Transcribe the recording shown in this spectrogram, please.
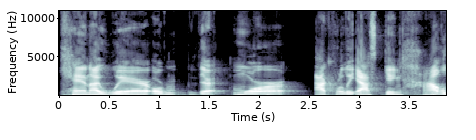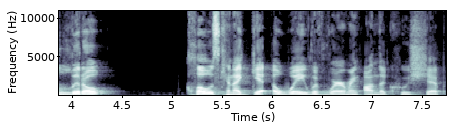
can I wear? Or they're more accurately asking, how little clothes can I get away with wearing on the cruise ship?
